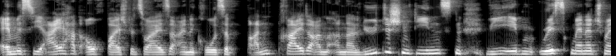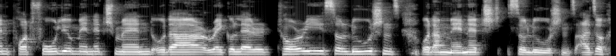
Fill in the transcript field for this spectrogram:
MSCI hat auch beispielsweise eine große Bandbreite an analytischen Diensten, wie eben Risk Management, Portfolio Management oder Regulatory Solutions oder Managed Solutions. Also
